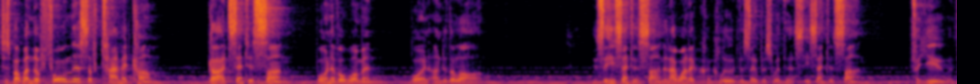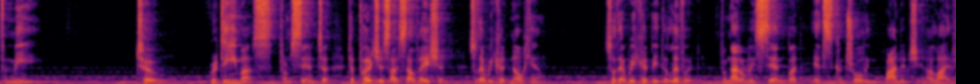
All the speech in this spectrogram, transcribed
says, But when the fullness of time had come, God sent his son, born of a woman, born under the law. You see, he sent his son, and I want to conclude the service with this. He sent his son for you and for me to redeem us from sin, to, to purchase our salvation so that we could know him, so that we could be delivered from not only sin, but its controlling bondage in our life.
